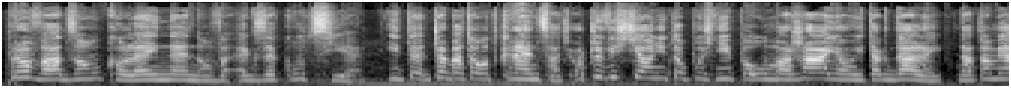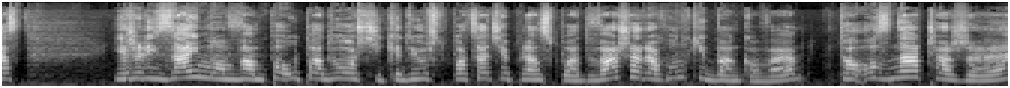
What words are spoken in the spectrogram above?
prowadzą kolejne nowe egzekucje. I te, trzeba to odkręcać. Oczywiście oni to później poumarzają i tak dalej. Natomiast jeżeli zajmą Wam po upadłości, kiedy już spłacacie plan spłat, Wasze rachunki bankowe, to oznacza, że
